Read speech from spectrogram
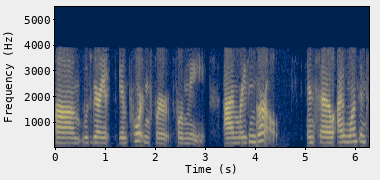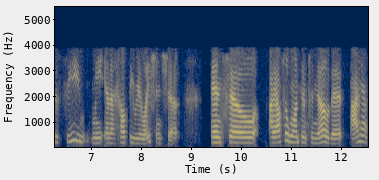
um, was very important for for me. I'm raising girls, and so I want them to see me in a healthy relationship. And so I also want them to know that I have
